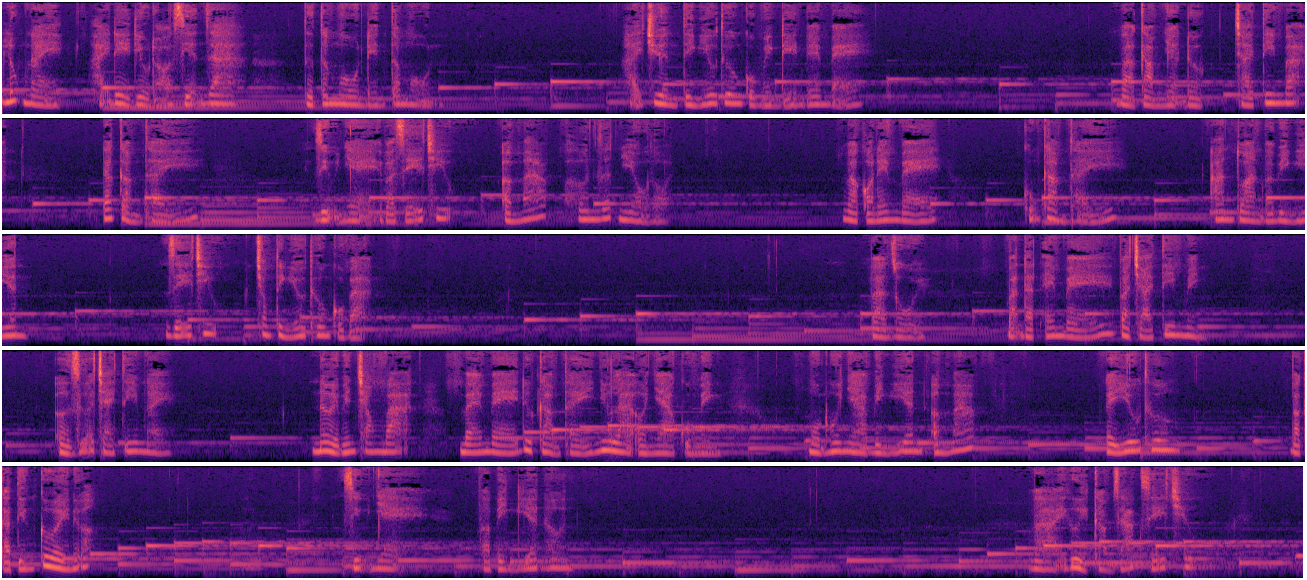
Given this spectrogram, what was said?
Lúc này, hãy để điều đó diễn ra từ tâm hồn đến tâm hồn. Hãy truyền tình yêu thương của mình đến với em bé và cảm nhận được trái tim bạn đã cảm thấy dịu nhẹ và dễ chịu, ấm áp hơn rất nhiều rồi. Và còn em bé cũng cảm thấy an toàn và bình yên, dễ chịu trong tình yêu thương của bạn. Và rồi, bạn đặt em bé và trái tim mình ở giữa trái tim này nơi bên trong bạn mà em bé được cảm thấy như là ở nhà của mình. Một ngôi nhà bình yên, ấm áp, đầy yêu thương và cả tiếng cười nữa. Dịu nhẹ và bình yên hơn. Và hãy gửi cảm giác dễ chịu,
